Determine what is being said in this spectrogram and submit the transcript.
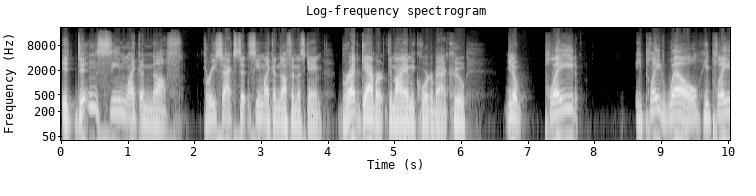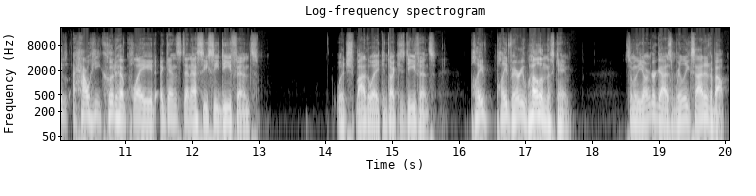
It didn't seem like enough. Three sacks didn't seem like enough in this game. Brett Gabbert, the Miami quarterback, who, you know, played he played well. He played how he could have played against an SEC defense, which, by the way, Kentucky's defense played played very well in this game. Some of the younger guys I'm really excited about.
